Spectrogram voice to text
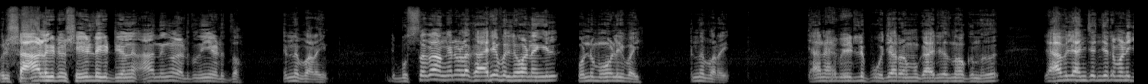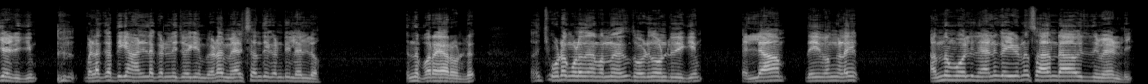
ഒരു ഷാൾ കിട്ടിയോ ഷീൽഡ് കിട്ടിയാലും ആ നിങ്ങൾ എടുത്തോ നീ എടുത്തോ എന്ന് പറയും. പുസ്തകം അങ്ങനെയുള്ള കാര്യം വല്ലതുവാണെങ്കിൽ കൊണ്ട് മോളി വൈ എന്ന് പറയും. ഞാൻ വീട്ടിൽ പൂജാ കാര്യം നോക്കുന്നത്. രാവിലെ അഞ്ചഞ്ചര മണിക്ക് കഴിക്കും വിളക്കത്തിക്ക് ആളിലെ കണ്ണിൽ ചോദിക്കും ഇവിടെ മേൽശാന്തി കണ്ടില്ലല്ലോ? എന്ന് പറയാറുണ്ട്. ചൂടം കൊള്ളുന്ന വന്ന് തൊഴുതുകൊണ്ടിരിക്കും. എല്ലാം ദൈവങ്ങളെ അന്ന് മുതൽ നേരം കഴിക്കുന്ന ആ വേണ്ടി.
